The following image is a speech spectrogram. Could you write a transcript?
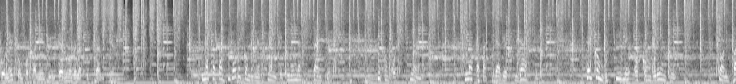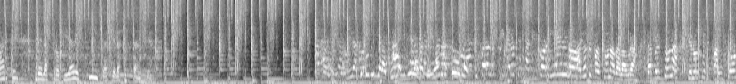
con el comportamiento interno de las sustancias. La capacidad de combinación que tienen las sustancias, su composición, la capacidad de oxidarse, ser combustible o comburente, son parte de las propiedades químicas de las sustancias. Ay, es que mi mamá y fueron los primeros en salir corriendo. Ay, no te pasó nada, Laura. La persona que nos espantó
